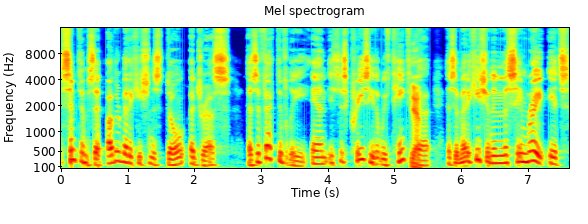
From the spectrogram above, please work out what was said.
symptoms that other medications don't address as effectively. And it's just crazy that we've tainted yeah. that as a medication. And in the same right, it's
